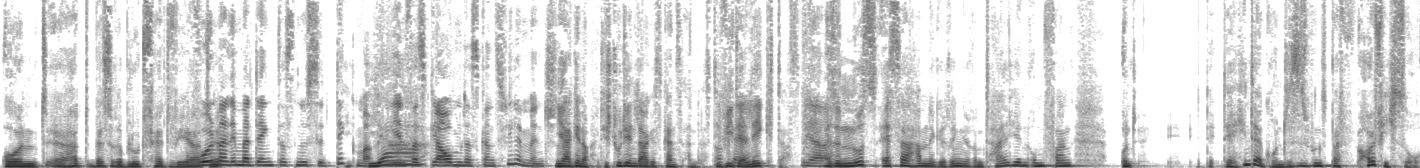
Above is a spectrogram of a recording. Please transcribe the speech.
und äh, hat bessere Blutfettwerte. Obwohl man immer denkt, dass Nüsse dick machen. Ja. Jedenfalls glauben das ganz viele Menschen. Ja, genau. Die Studienlage ist ganz anders. Die Okay. widerlegt das. Ja. Also Nussesser haben einen geringeren Taillenumfang und der, Hintergrund, das ist übrigens häufig so.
